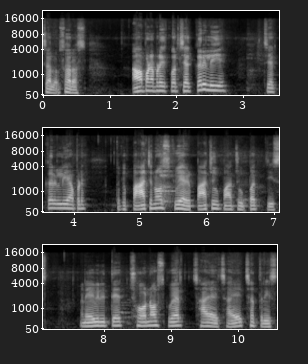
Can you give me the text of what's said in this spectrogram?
ચલો, સરસ. આમાં પણ આપણે એકવાર ચેક કરી લઈએ. ચેક કરી લઈએ આપણે. તો કે પાંચનો સ્ક્વેર, પાંચું પાંચું, પચીસ. અને એવી રીતે છનો સ્ક્વેર છાએ છાએ છત્રીસ.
